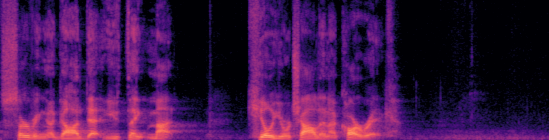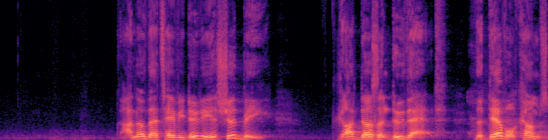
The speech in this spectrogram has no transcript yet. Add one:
serving a God that you think might kill your child in a car wreck. I know that's heavy duty, it should be. God doesn't do that. The devil comes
